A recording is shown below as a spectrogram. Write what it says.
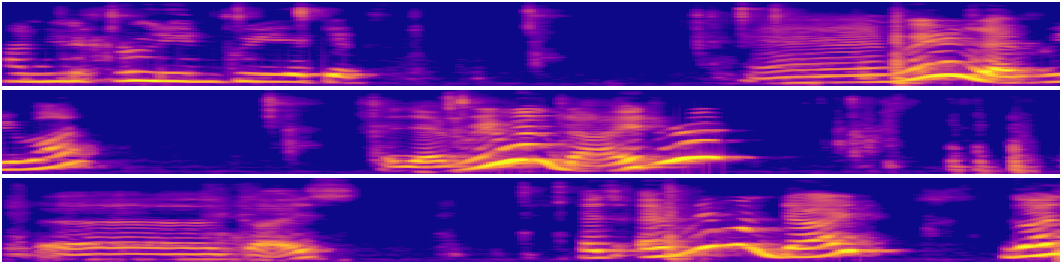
I'm literally in creative. And where's everyone? Has everyone died already? Uh, guys. Has everyone died? Guys,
